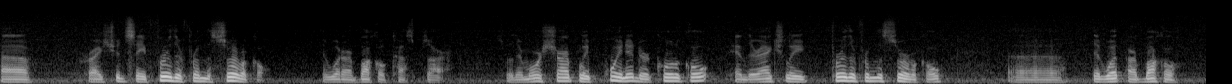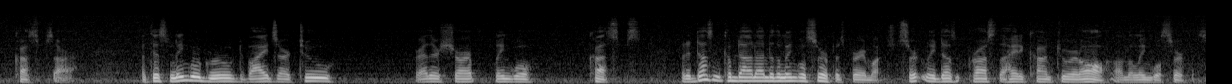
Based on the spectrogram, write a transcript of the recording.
uh, or I should say further from the cervical than what our buccal cusps are. So they're more sharply pointed or conical, and they're actually further from the cervical uh, than what our buccal cusps are. But this lingual groove divides our two rather sharp lingual cusps. But it doesn't come down onto the lingual surface very much. It certainly doesn't cross the height of contour at all on the lingual surface.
